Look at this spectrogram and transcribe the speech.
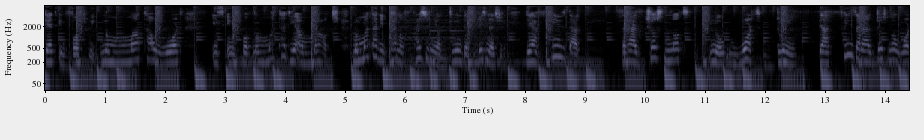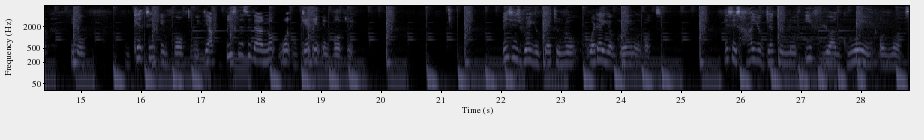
get involved with, no matter what is involved, no matter the amount, no matter the kind of person you're doing the business with. There are things that that are just not, you know, worth doing. There are things that are just not worth, you know, getting involved with. There are businesses that are not worth getting involved with. This is where you get to know whether you're growing or not. This is how you get to know if you are growing or not.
